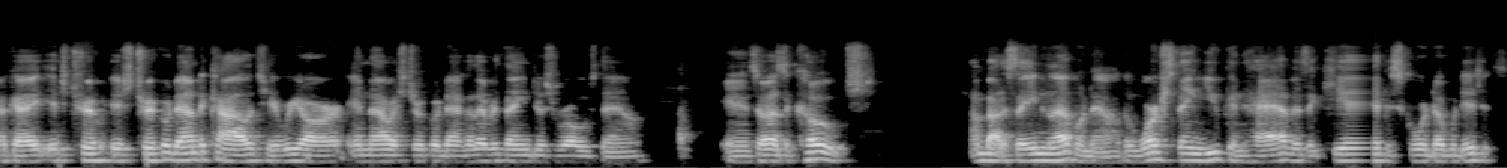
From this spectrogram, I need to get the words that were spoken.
Okay. It's tri- it's trickled down to college. Here we are, and now it's trickled down because everything just rolls down. And so, as a coach, I'm about to say any level now. The worst thing you can have as a kid to score double digits.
